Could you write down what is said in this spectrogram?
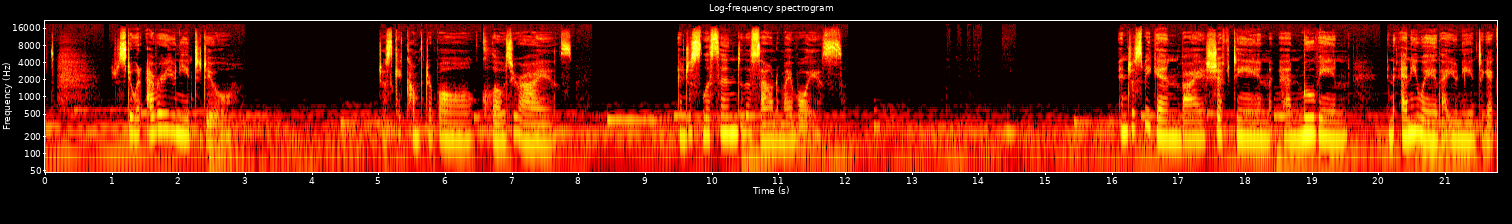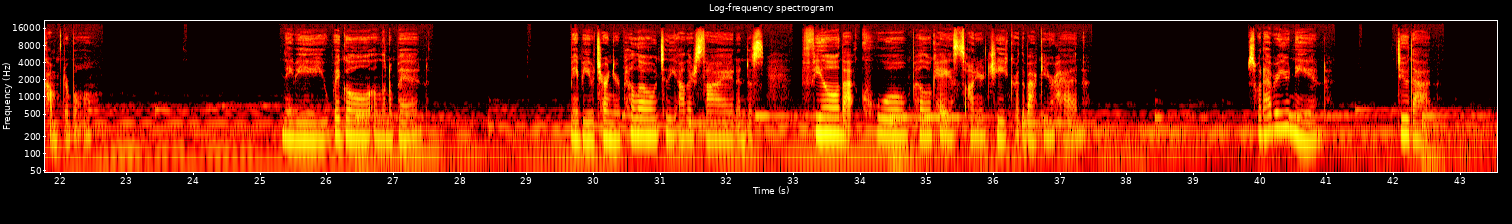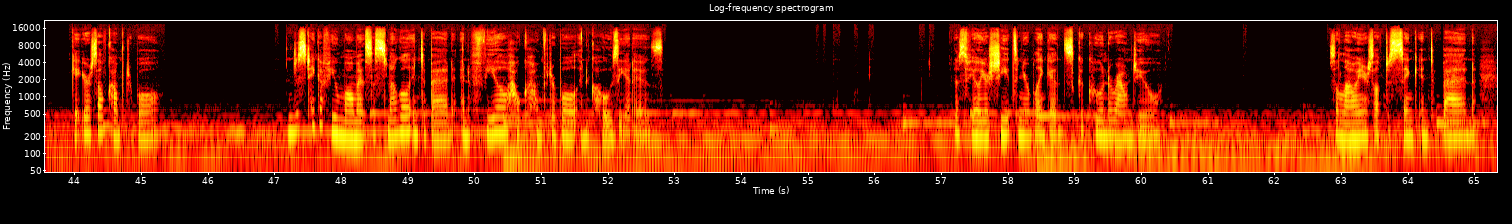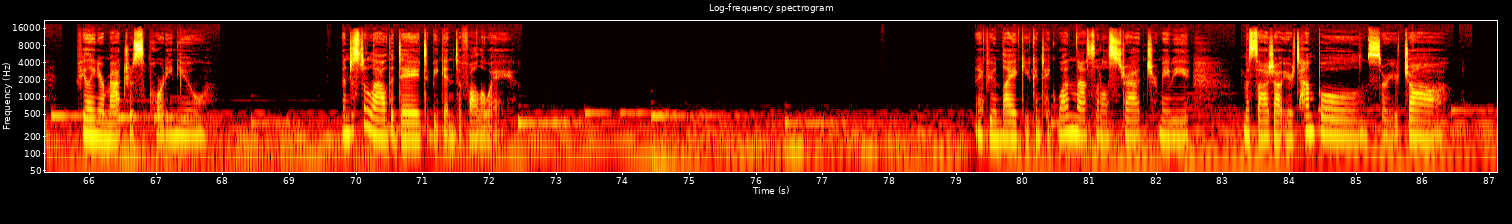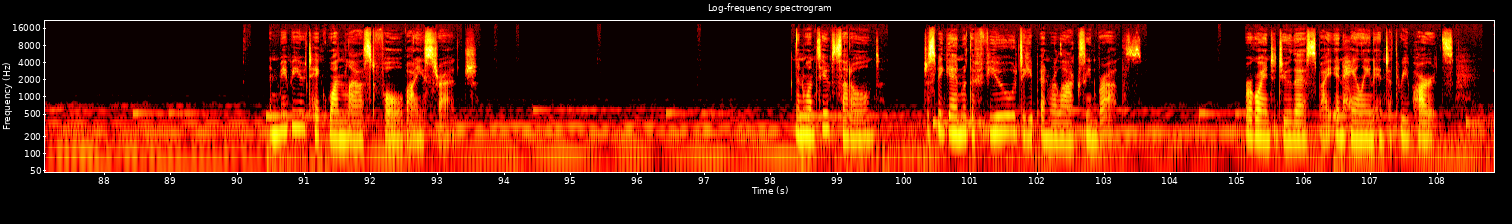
Just do whatever you need to do. Just get comfortable, close your eyes, and just listen to the sound of my voice. And just begin by shifting and moving in any way that you need to get comfortable. Maybe you wiggle a little bit Maybe you turn your pillow to the other side and just feel that cool pillowcase on your cheek or the back of your head. Just whatever you need, do that. Get yourself comfortable. And just take a few moments to snuggle into bed and feel how comfortable and cozy it is. Feel your sheets and your blankets cocooned around you. Just allowing yourself to sink into bed, feeling your mattress supporting you. And just allow the day to begin to fall away. And if you'd like, you can take one last little stretch or maybe massage out your temples or your jaw. And maybe you take one last full body stretch. And once you've settled, just begin with a few deep and relaxing breaths. We're going to do this by inhaling into three parts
